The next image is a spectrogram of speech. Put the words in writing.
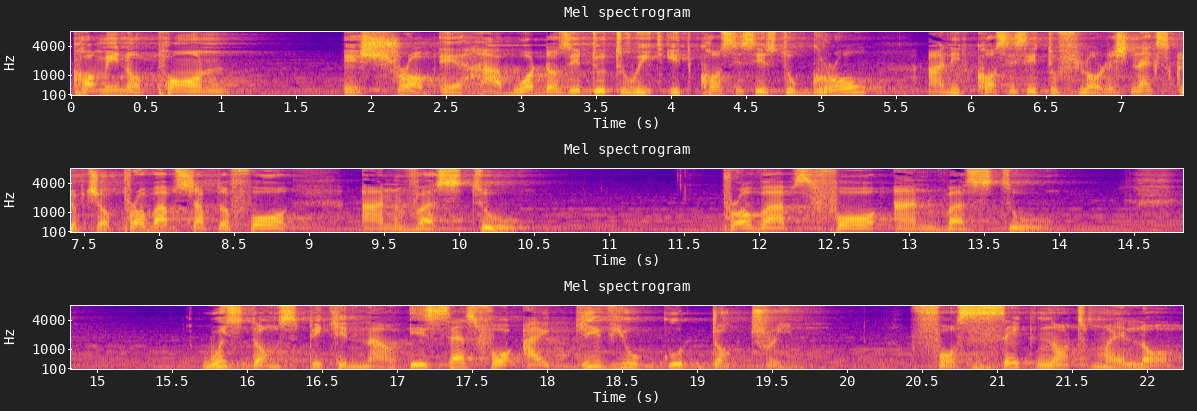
coming upon a shrub, a herb. What does it do to it? It causes it to grow and it causes it to flourish. Next scripture, Proverbs chapter 4 and verse 2. Proverbs 4 and verse 2. Wisdom speaking now, it says, For I give you good doctrine, forsake not my law.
